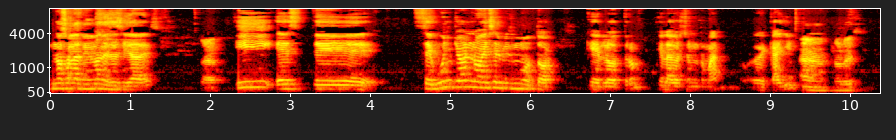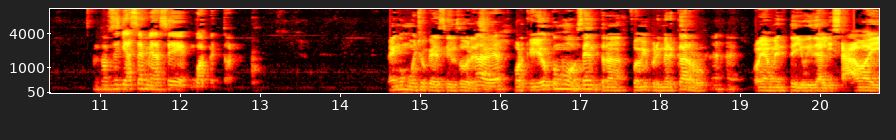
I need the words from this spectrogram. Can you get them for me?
no son las mismas necesidades. Claro. Y este, según yo, no es el mismo motor que el otro, que la versión normal de calle. Ah, no lo es. Entonces ya se me hace guapetón. Tengo mucho que decir sobre A eso. ver. Porque yo como Sentra fue mi primer carro. Ajá. Obviamente yo idealizaba y,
